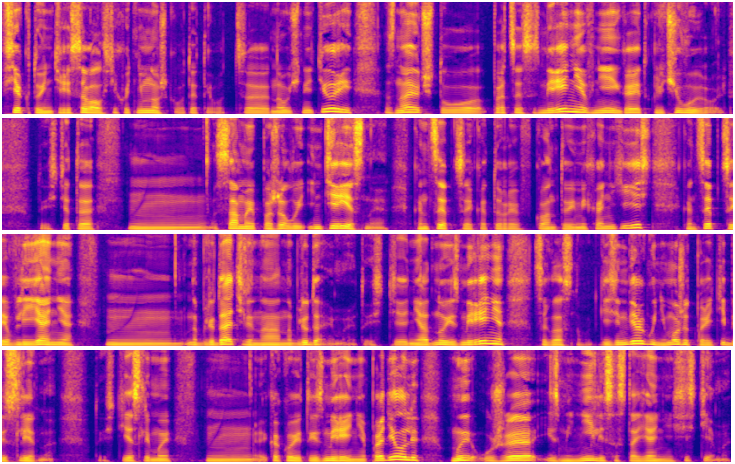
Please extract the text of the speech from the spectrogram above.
все, кто интересовался хоть немножко вот этой вот э, научной теорией, знают, что процесс измерения в ней играет ключевую роль. То есть это самая, пожалуй, интересная концепция, которая в квантовой механике есть, концепция влияния наблюдателя на наблюдаемое. То есть э, ни одно измерение, согласно Гейзенбергу, не может пройти бесследно. То есть если мы какое-то измерение проделали, мы уже изменили состояние системы.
